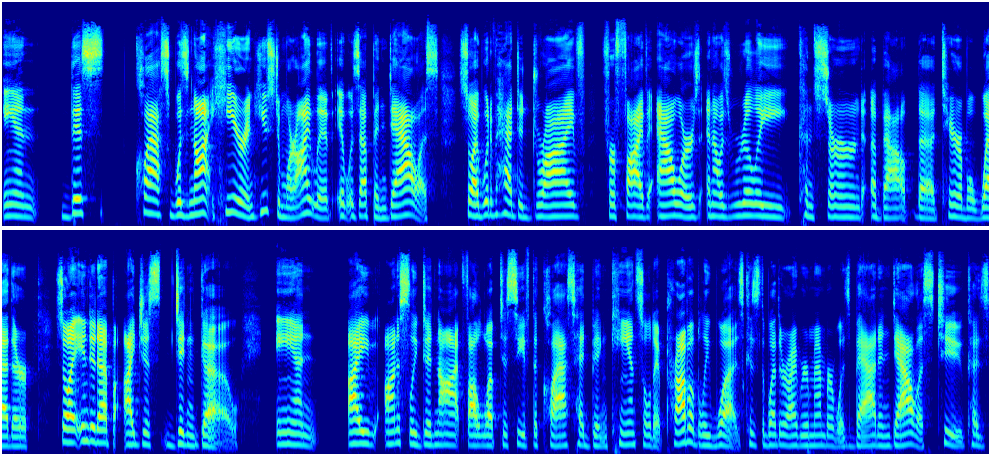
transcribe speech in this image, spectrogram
And this class was not here in Houston where I live, it was up in Dallas. So I would have had to drive for five hours, and I was really concerned about the terrible weather. So I ended up, I just didn't go. And I honestly did not follow up to see if the class had been canceled. It probably was because the weather I remember was bad in Dallas too. Because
